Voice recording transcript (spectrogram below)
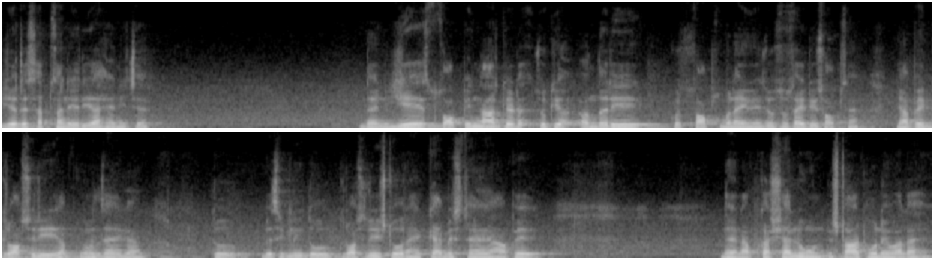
ये रिसेप्शन एरिया है नीचे। देन ये शॉपिंग मार्केट है, जो कि अंदर ही कुछ शॉप्स बनाई हुई हैं, जो सोसाइटी शॉप्स हैं। यहाँ पे ग्रॉसरी आपको मिल जाएगा। तो बेसिकली दो ग्रॉसरी स्टोर हैं केमिस्ट है यहाँ पे। देन आपका सैलून स्टार्ट होने वाला है।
